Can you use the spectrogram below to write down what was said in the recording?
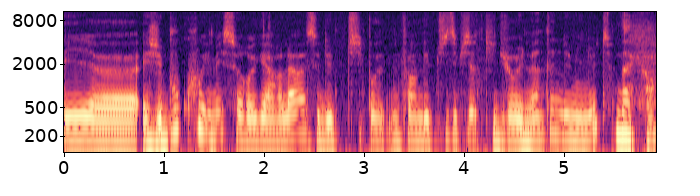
euh, et, j'ai beaucoup aimé ce regard-là. C'est des petits, enfin, des petits épisodes qui durent une vingtaine de minutes. D'accord.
